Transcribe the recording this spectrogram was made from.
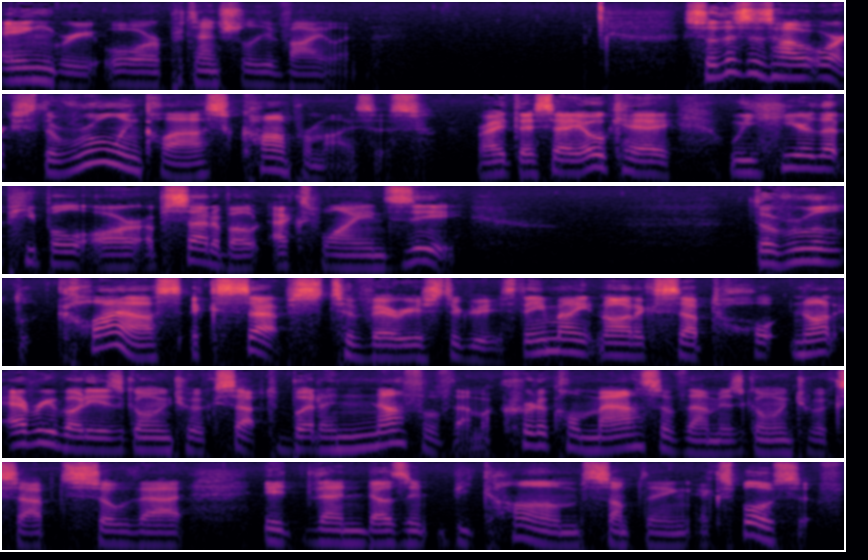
angry or potentially violent. So this is how it works. The ruling class compromises, right? They say, okay, we hear that people are upset about X, Y, and Z the ruled class accepts to various degrees. They might not accept, not everybody is going to accept, but enough of them, a critical mass of them is going to accept so that it then doesn't become something explosive.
